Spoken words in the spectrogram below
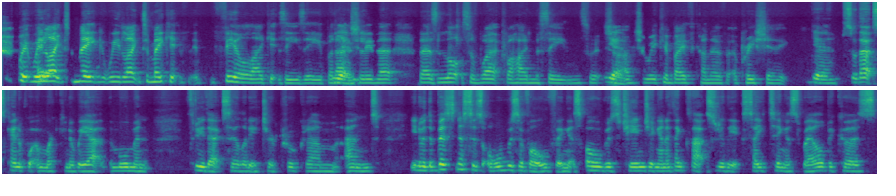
we, we uh, like to make we like to make it feel like it's easy but yeah. actually there there's lots of work behind the scenes which yeah. i'm sure we can both kind of appreciate yeah so that's kind of what i'm working away at at the moment through the accelerator program and you know the business is always evolving it's always changing and i think that's really exciting as well because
